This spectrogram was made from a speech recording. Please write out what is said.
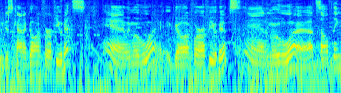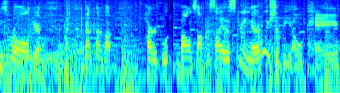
We just kind of go in for a few hits, and we move away. Go in for a few hits, and move away. That's how things roll here. Got kind of a hard bounce off the side of the screen there. We should be okay.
